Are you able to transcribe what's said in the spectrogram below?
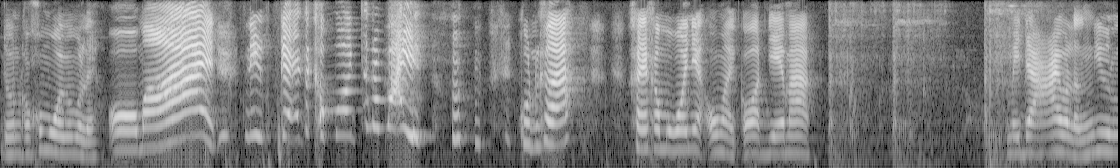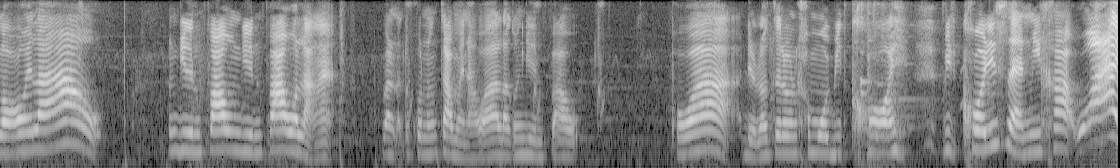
โดนเขาขโมยมาหมดเลย โอ้ไม่นี่แกจะขโมยฉันทำไม คุณคะ ใครขโมยเนี่ย โอ้ my god แย่มาก ไม่ได้วันหลังยืนรอไว้แล้วต้องยืนเฝ้าต้องยืนเฝ้าวันหลังอะวันหลังทุกคนต้องจำไว้นะว่า เราต้องยืนเฝ้า เพราะว่าเดี๋ยวเราจะโดนขโมยบิตคอยบิตคอยที่แสนมีค่าว้าย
